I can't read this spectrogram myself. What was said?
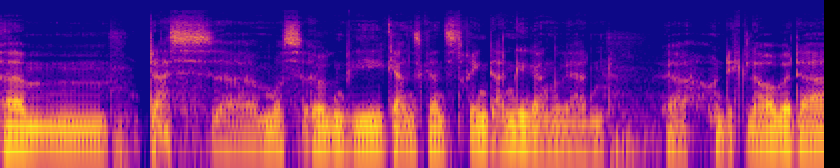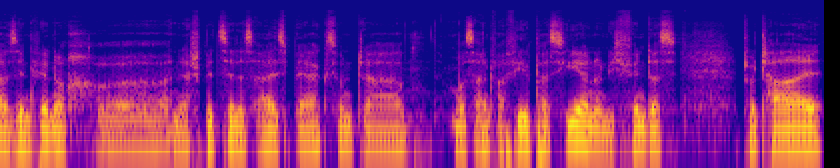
Ähm, das äh, muss irgendwie ganz, ganz dringend angegangen werden. Ja, und ich glaube, da sind wir noch äh, an der Spitze des Eisbergs und da muss einfach viel passieren. Und ich finde das total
